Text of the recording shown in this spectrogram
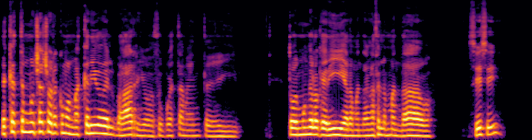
Es que este muchacho era como el más querido del barrio, supuestamente, y todo el mundo lo quería, lo mandaban a hacer los mandados. Sí, sí,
